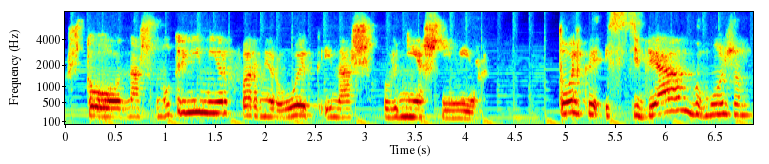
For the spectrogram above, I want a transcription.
что наш внутренний мир формирует и наш внешний мир только из себя мы можем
